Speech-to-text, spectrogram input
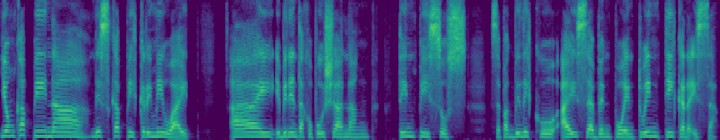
Yung kape na Nescafe Creamy White ay ibininta ko po siya ng 10 pesos. Sa pagbili ko ay 7.20 kada isa.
